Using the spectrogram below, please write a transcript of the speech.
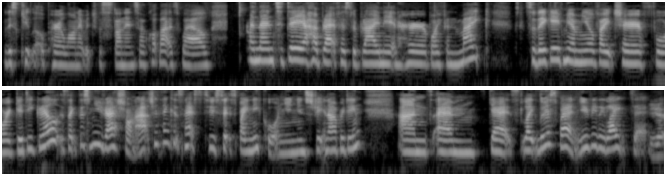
with this cute little pearl on it, which was stunning. So I've got that as well. And then today I had breakfast with Bryony and her boyfriend Mike. So they gave me a meal voucher for Giddy Grill. It's like this new restaurant. I actually think it's next to Sits by Nico on Union Street in Aberdeen. And um, yeah, it's like Lewis went. You really liked it. Yeah,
